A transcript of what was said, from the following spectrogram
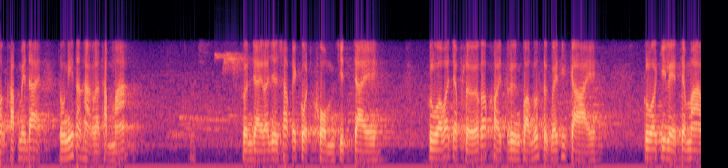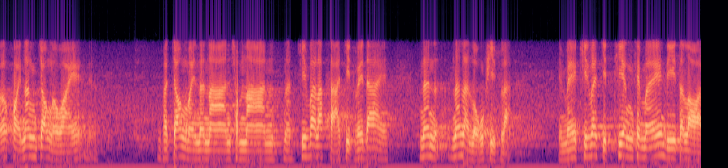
บังคับไม่ได้ ตรงนี้ต่างหากละธรรมะ ส่วนใหญ่เราจะชอบไปกดข่มจิตใจ กลัวว่าจะเผลอก็คอยตรึงความรู้สึกไว้ที่กาย กลัวกิเลสจะมาก็คอยนั่งจ้องเอาไว้พอจ้องมานานๆชำนาญนะคิดว่ารักษาจิตไว้ได้ นั่นนั่นแหละหลงผิดละเห็นไหมคิดว่าจิตเที่ยงใช่ไหมดีตลอด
